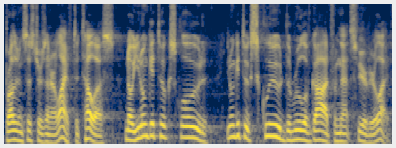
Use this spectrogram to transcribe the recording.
brothers and sisters in our life to tell us, no, you don't get to exclude, you don't get to exclude the rule of God from that sphere of your life.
